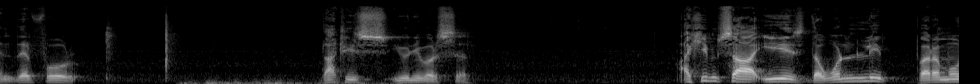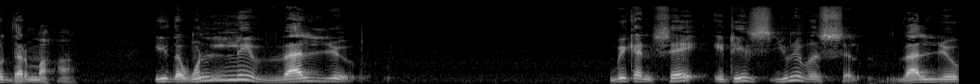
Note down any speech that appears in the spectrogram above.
And therefore, that is universal. Ahimsa is the only paramo dharma, is the only value. We can say it is universal, value,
